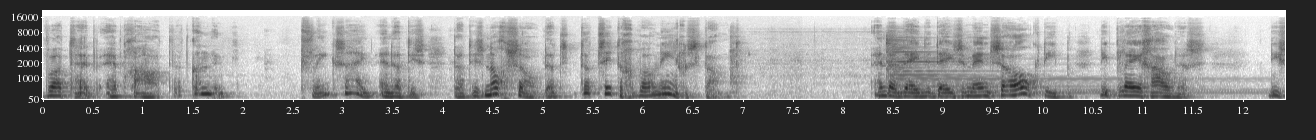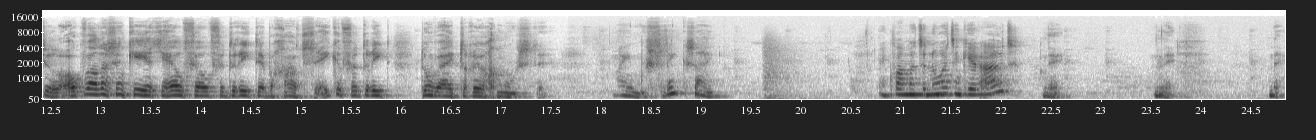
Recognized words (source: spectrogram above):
wat heb, heb gehad. Dat kan flink zijn. En dat is, dat is nog zo. Dat, dat zit er gewoon ingestampt. En dat deden deze mensen ook, die, die pleegouders. Die zullen ook wel eens een keertje heel veel verdriet hebben gehad. Zeker verdriet toen wij terug moesten. Maar je moest flink zijn. En kwam het er nooit een keer uit? Nee. Nee. Nee.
